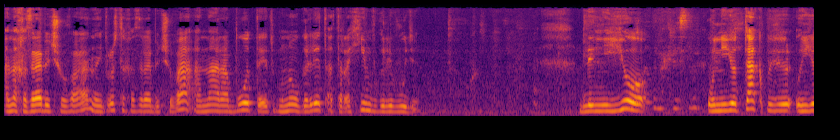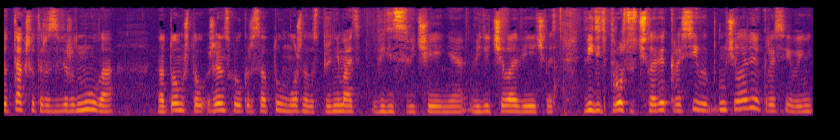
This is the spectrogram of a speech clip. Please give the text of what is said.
Она Хазраби Чува, она не просто Хазраби Чува, она работает много лет от Арахим в Голливуде. Для нее у нее так, у нее так что-то развернуло на том, что женскую красоту можно воспринимать, видеть свечение, видеть человечность, видеть просто человек красивый, ну человек красивый,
